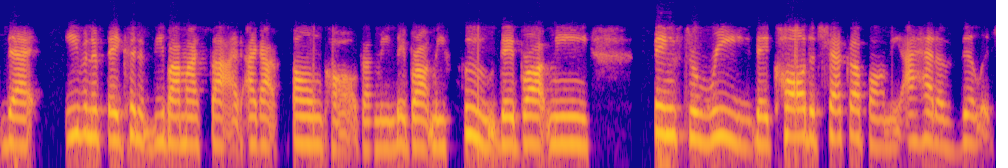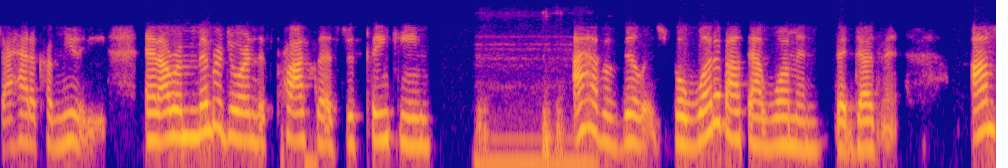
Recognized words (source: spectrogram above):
that even if they couldn't be by my side, I got phone calls. I mean, they brought me food, they brought me things to read. They called to check up on me. I had a village, I had a community. And I remember during this process just thinking, I have a village, but what about that woman that doesn't? I'm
